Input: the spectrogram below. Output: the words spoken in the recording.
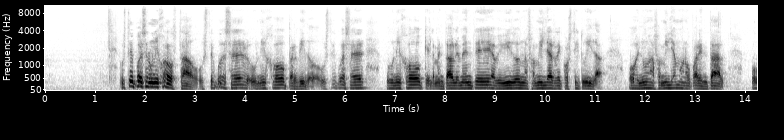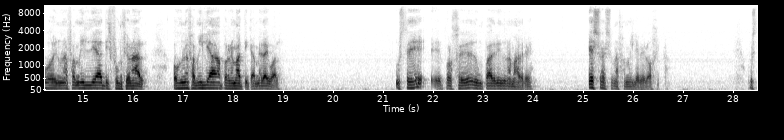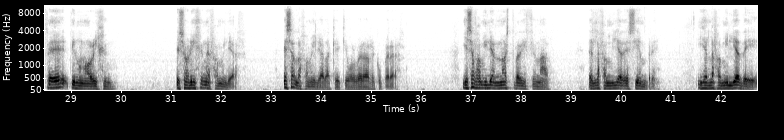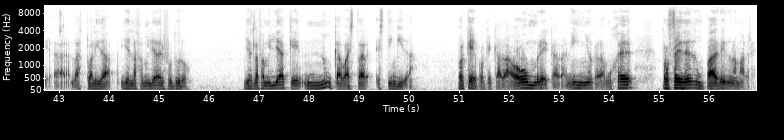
Usted puede ser un hijo adoptado, usted puede ser un hijo perdido, usted puede ser un hijo que lamentablemente ha vivido en una familia reconstituida o en una familia monoparental o en una familia disfuncional o en una familia problemática, me da igual. Usted eh, procede de un padre y de una madre. Eso es una familia biológica. Usted tiene un origen ese origen es familiar. Esa es la familia a la que hay que volver a recuperar. Y esa familia no es tradicional, es la familia de siempre, y es la familia de ah, la actualidad, y es la familia del futuro, y es la familia que nunca va a estar extinguida. ¿Por qué? Porque cada hombre, cada niño, cada mujer procede de un padre y de una madre.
